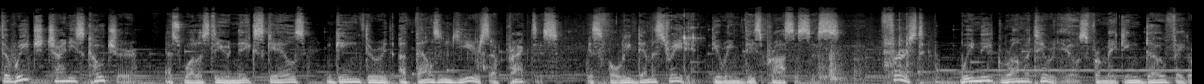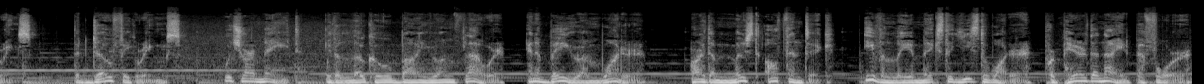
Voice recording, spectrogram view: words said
The rich Chinese culture, as well as the unique skills gained through a thousand years of practice, is fully demonstrated during these processes. First, we need raw materials for making dough figurines. The dough figurines, which are made with a local Baiyuan flour and a Beiyuan water, are the most authentic. Evenly mix the yeast water prepared the night before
